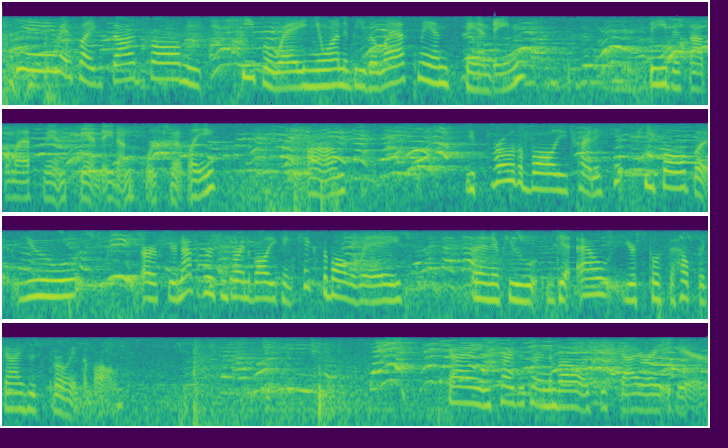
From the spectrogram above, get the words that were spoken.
game is like dodgeball meets keep away, and you want to be the last man standing. Steve is not the last man standing, unfortunately. Um, you throw the ball, you try to hit people, but you, or if you're not the person throwing the ball, you can kick the ball away. And if you get out, you're supposed to help the guy who's throwing the ball. Guy in charge of throwing the ball is this guy right here.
